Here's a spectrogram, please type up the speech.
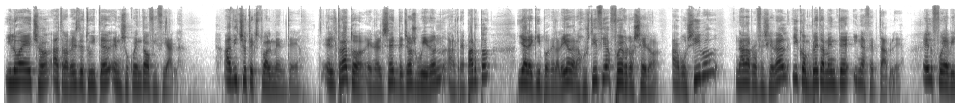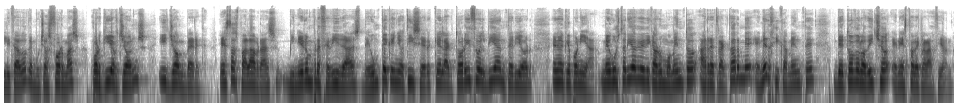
y lo ha hecho a través de Twitter en su cuenta oficial. Ha dicho textualmente, el trato en el set de Josh Whedon al reparto y al equipo de la Liga de la Justicia fue grosero, abusivo, nada profesional y completamente inaceptable. Él fue habilitado de muchas formas por Geoff Jones y John Berg. Estas palabras vinieron precedidas de un pequeño teaser que el actor hizo el día anterior en el que ponía Me gustaría dedicar un momento a retractarme enérgicamente de todo lo dicho en esta declaración.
